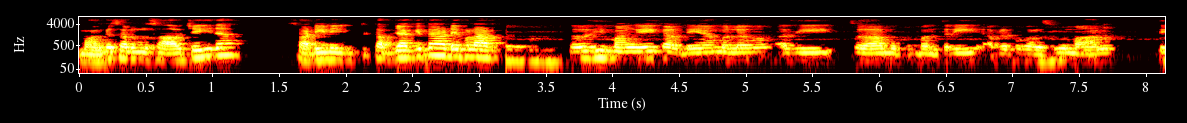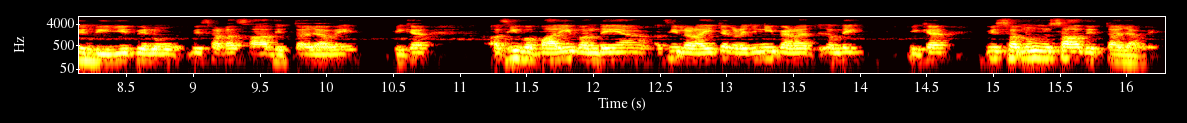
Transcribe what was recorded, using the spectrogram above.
ਮੰਗ ਸਾਨੂੰ ਇਨਸਾਫ ਚਾਹੀਦਾ। ਸਾਡੀ ਲਈ ਕਬਜ਼ਾ ਕੀਤਾ ਸਾਡੇ ਪਲਾਟ। ਤੋਂ ਅਸੀਂ ਮੰਗ ਇਹ ਕਰਦੇ ਹਾਂ ਮਤਲਬ ਅਸੀਂ ਸਰਦਾਰ ਮੁੱਖ ਮੰਤਰੀ ਆਪਣੇ ਭਗਵੰਤ ਸਿੰਘ ਮਾਨ ਤੇ ਡੀਜੀਪੀ ਨੂੰ ਵੀ ਸਾਡਾ ਸਾਥ ਦਿੱਤਾ ਜਾਵੇ। ਠੀਕ ਹੈ ਅਸੀਂ ਵਪਾਰੀ ਬੰਦੇ ਆ, ਅਸੀਂ ਲੜਾਈ ਝਗੜੇ 'ਚ ਨਹੀਂ ਪੈਣਾ ਚਾਹੁੰਦੇ, ਠੀਕ ਹੈ? ਵੀ ਸਾਨੂੰ ਇਨਸਾਫ ਦਿੱਤਾ ਜਾਵੇ।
